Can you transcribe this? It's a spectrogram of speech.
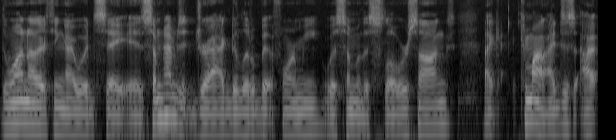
The one other thing I would say is sometimes it dragged a little bit for me with some of the slower songs. Like, come on, I just I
